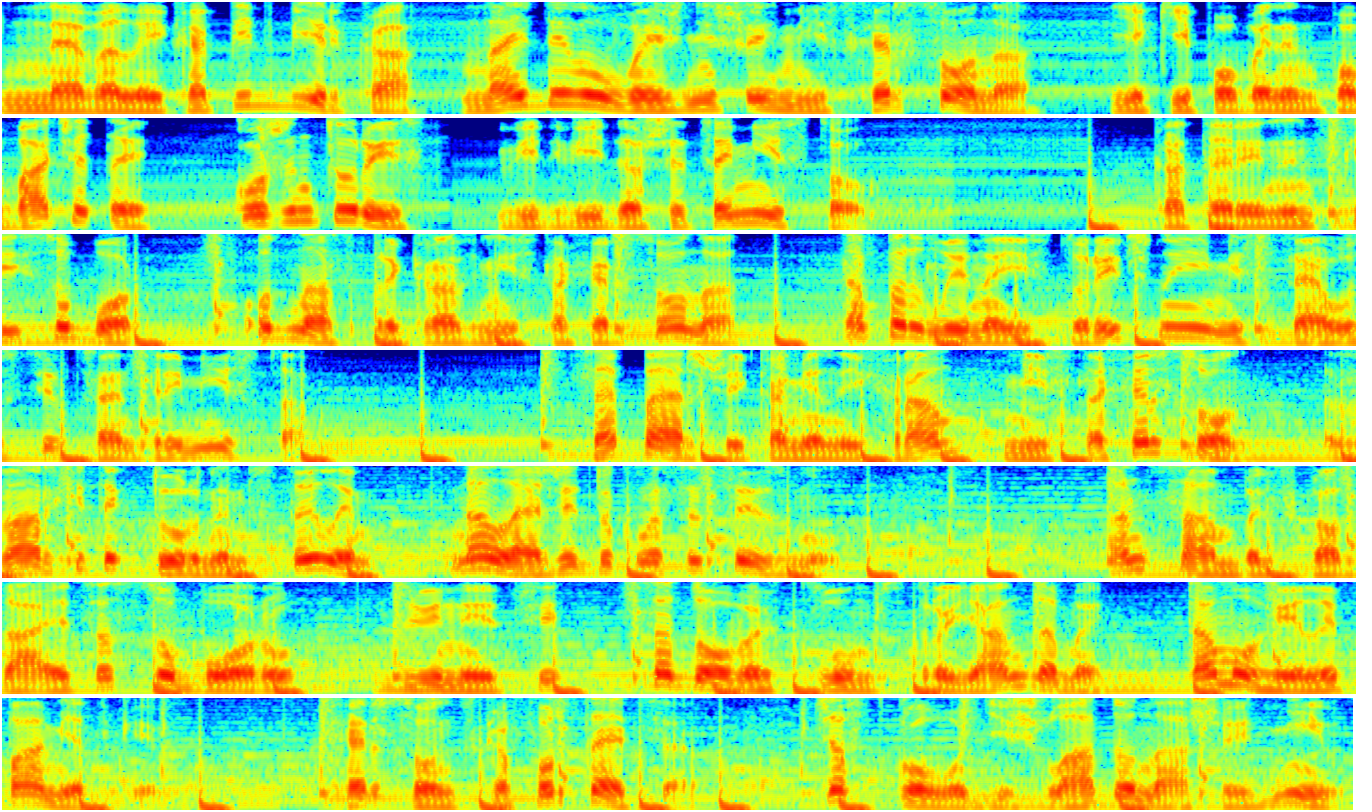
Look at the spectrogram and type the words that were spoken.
Невелика підбірка найдивовижніших міст Херсона, які повинен побачити кожен турист, відвідавши це місто. Катерининський собор одна з прикрас міста Херсона та перлина історичної місцевості в центрі міста. Це перший кам'яний храм міста Херсон за архітектурним стилем належить до класицизму. Ансамбль складається з собору, дзвіниці, садових клумб з трояндами та могили пам'ятки. Херсонська фортеця частково дійшла до наших днів.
